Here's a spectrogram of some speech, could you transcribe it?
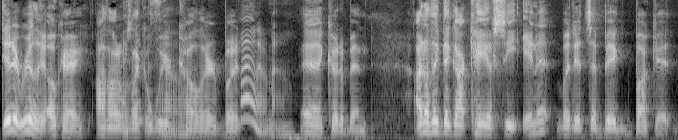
Did it really? Okay. I thought it I was like a weird so. color, but I don't know. eh, it could have been. I don't think they got KFC in it, but it's a big bucket.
